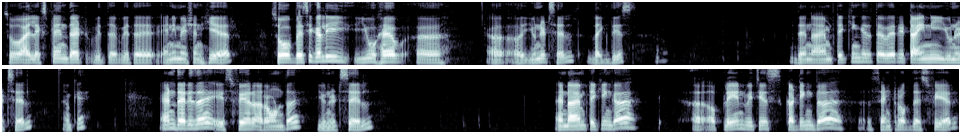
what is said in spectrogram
So i'll explain that with with a animation here. So basically you have a, a, a unit cell like this. Then I am taking it a very tiny unit cell okay? And there is a sphere around the unit cell. And I am taking a, a plane which is cutting the center of the sphere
